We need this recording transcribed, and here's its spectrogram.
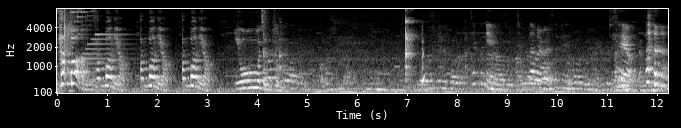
삼번. 3번이요. 3번이요. 3번이요. 요 제품. 셰프님 정답을 말씀해 주세요.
